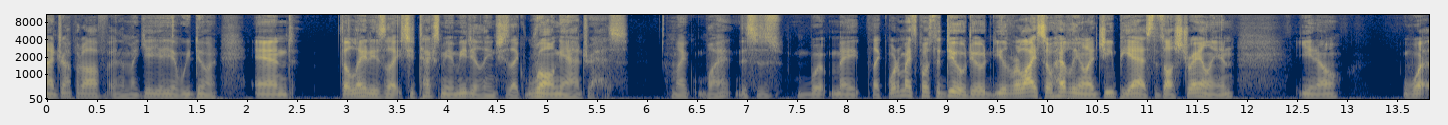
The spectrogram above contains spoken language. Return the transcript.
I drop it off, and I'm like, yeah, yeah, yeah, we doing? And the lady's like, she texts me immediately, and she's like, wrong address. I'm like, what? This is what may like, what am I supposed to do, dude? You rely so heavily on a GPS that's Australian, you know. What?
